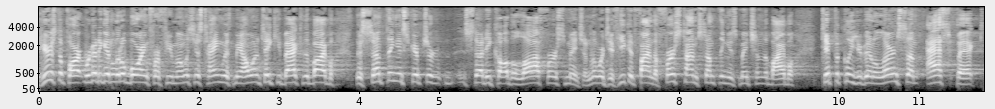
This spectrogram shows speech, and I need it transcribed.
here's the part. We're going to get a little boring for a few moments. Just hang with me. I want to take you back to the Bible. There's something in Scripture study called the law first mention. In other words, if you can find the first time something is mentioned in the Bible, typically you're going to learn some aspect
